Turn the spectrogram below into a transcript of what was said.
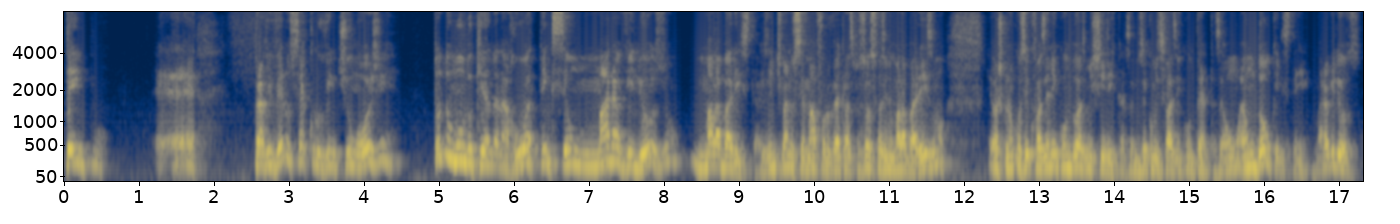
tempo. É, Para viver no século XXI hoje, todo mundo que anda na rua tem que ser um maravilhoso malabarista. A gente vai no semáforo ver aquelas pessoas fazendo malabarismo. Eu acho que eu não consigo fazer nem com duas mexericas. Eu não sei como eles fazem com tantas. É um, é um dom que eles têm, maravilhoso.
